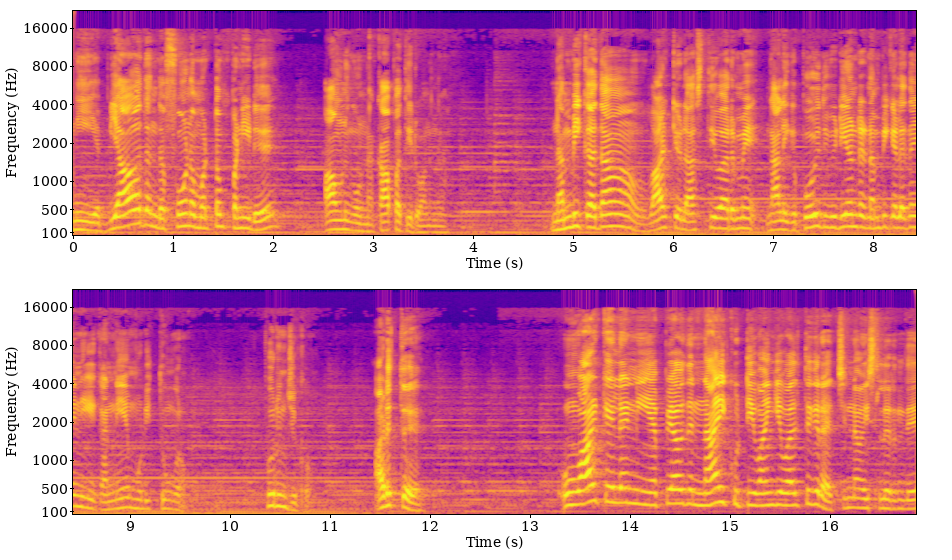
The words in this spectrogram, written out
நீ எப்பயாவது அந்த ஃபோனை மட்டும் பண்ணிவிடு அவனுங்க உன்னை காப்பாற்றிடுவானுங்க நம்பிக்கை தான் வாழ்க்கையோட அஸ்திவாரமே. நாளைக்கு பொழுது விடியோன்ற நம்பிக்கையில் தான் இன்றைக்கி கண்ணையே முடி தூங்குறோம் புரிஞ்சுக்கோ. அடுத்து உன் வாழ்க்கையில் நீ எப்பயாவது நாய்க்குட்டி வாங்கி வளர்த்துக்கிற? சின்ன வயசுலேருந்து.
